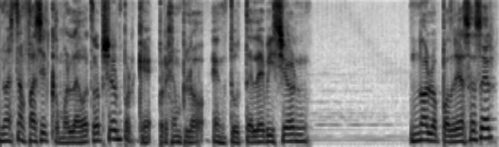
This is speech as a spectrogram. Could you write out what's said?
no es tan fácil como la otra opción porque, por ejemplo, en tu televisión no lo podrías hacer.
